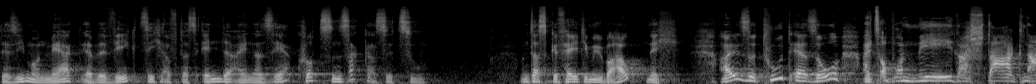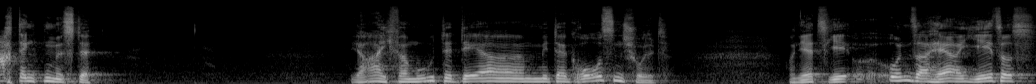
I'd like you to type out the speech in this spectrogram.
Der Simon merkt, er bewegt sich auf das Ende einer sehr kurzen Sackgasse zu. Und das gefällt ihm überhaupt nicht. Also tut er so, als ob er mega stark nachdenken müsste. Ja, ich vermute der mit der großen Schuld. Und jetzt je, unser Herr Jesus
